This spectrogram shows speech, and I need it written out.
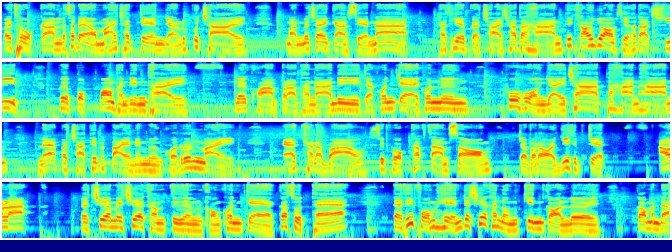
ไปถกกันและแสดงออกมาให้ชัดเจนอย่างลูกผู้ชาย มันไม่ใช่การเสียหน้าถ้าเทียบกับชายชาติทหารที่เขายอมเสียสละชีพ เพื่อปกป้องแผ่นดินไทย ด้วยความปรารถนาดีจากคนแก่คนหนึ่งผู้ห่วงใยชาติทหารหาร และประชาธิปไตยในเมืองคนรุ่นใหม่ แอดคาราบาว16ทับ32จบร27 เอาละจะเชื่อไม่เชื่อคำเตือนของคนแก่ก็สุดแท้ แต่ที่ผมเห็นจะเชื่อขนมกินก่อนเลย ก็บรรดา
